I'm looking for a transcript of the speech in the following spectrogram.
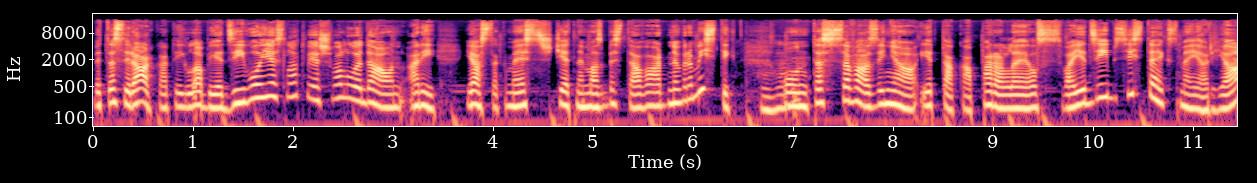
bet tas ir ārkārtīgi labi iedzīvojies latviešu valodā un arī jāsaka ka mēs šķiet nemaz bez tā vārda nevaram iztikt. Mm -hmm. Un tas savā ziņā ir tā kā paralēls vajadzības izteiksmei ar jā,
